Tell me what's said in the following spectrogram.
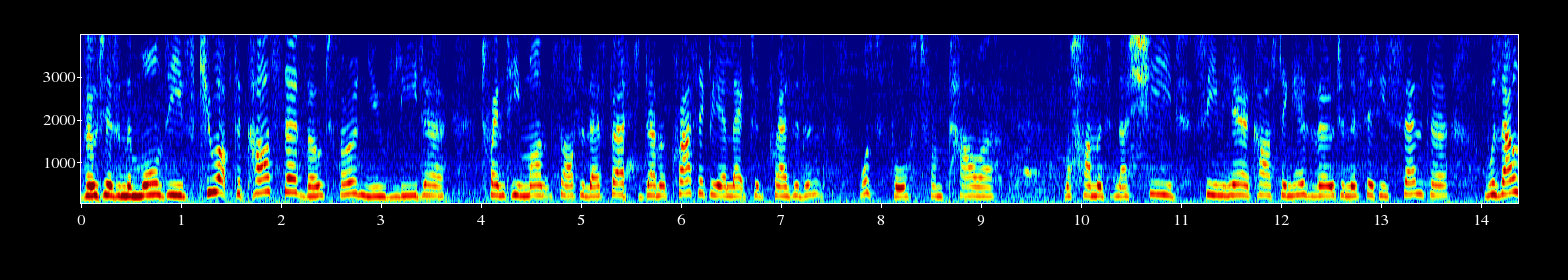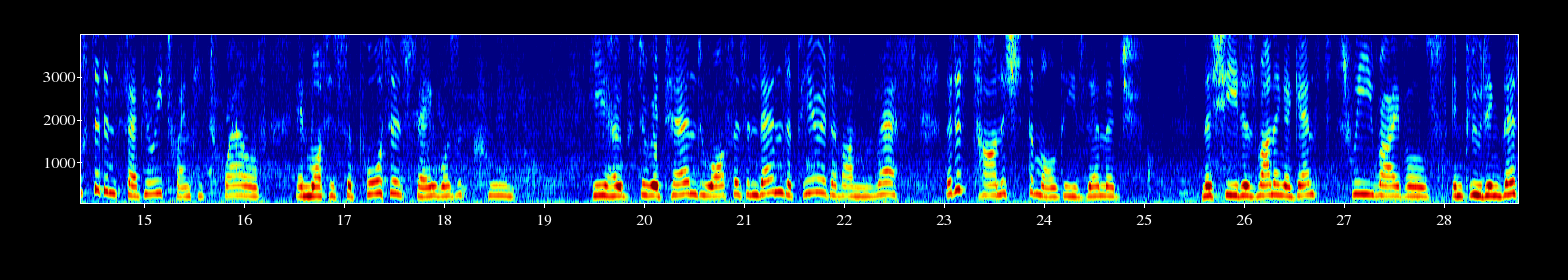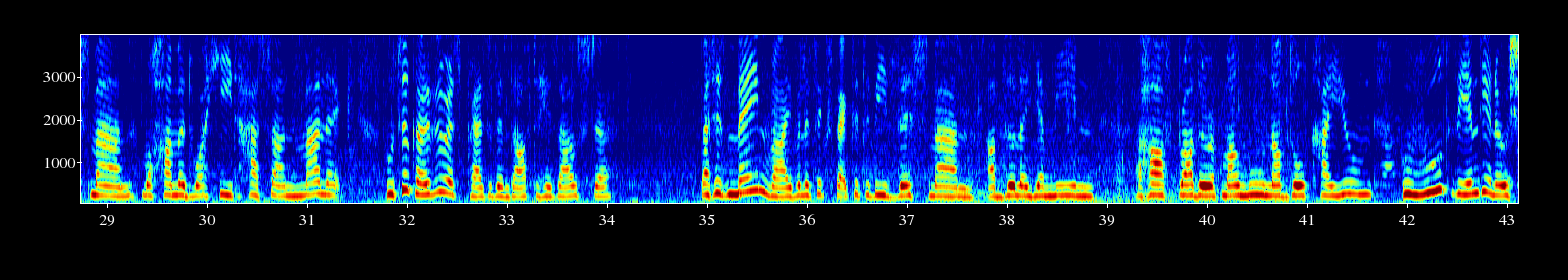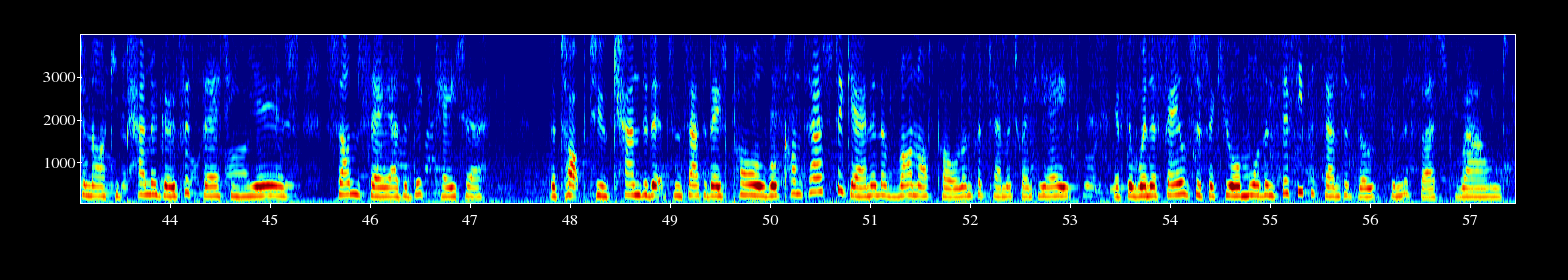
Voters in the Maldives queue up to cast their vote for a new leader, 20 months after their first democratically elected president was forced from power. Mohamed Nasheed, seen here casting his vote in the city's centre, was ousted in February 2012 in what his supporters say was a coup. He hopes to return to office and end a period of unrest that has tarnished the Maldives' image. Nasheed is running against three rivals, including this man, Mohammed Wahid Hassan Manik, who took over as president after his ouster. But his main rival is expected to be this man, Abdullah Yameen, a half brother of Maumoon Abdul Gayoom, who ruled the Indian Ocean archipelago for 30 years, some say as a dictator. The top two candidates in Saturday's poll will contest again in a runoff poll on September 28th if the winner fails to secure more than 50% of votes in the first round.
